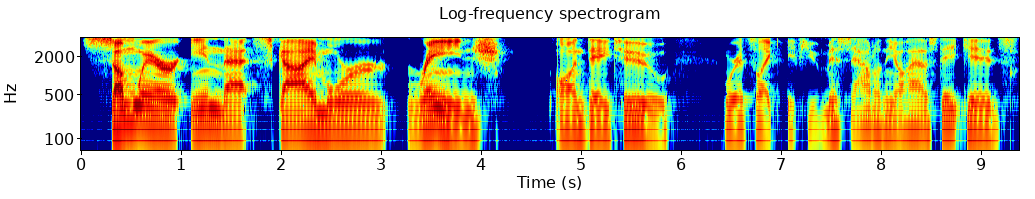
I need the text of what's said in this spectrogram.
somewhere in that Sky Moore range on day two, where it's like, if you miss out on the Ohio State kids,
